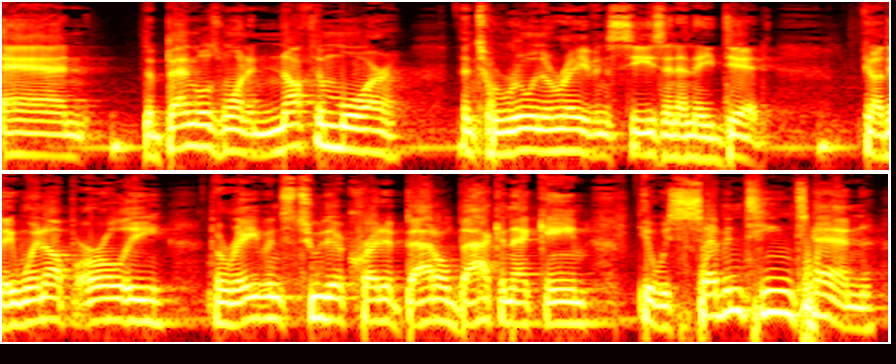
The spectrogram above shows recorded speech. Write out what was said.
And the Bengals wanted nothing more than to ruin the Ravens' season, and they did. You know, they went up early. The Ravens, to their credit, battled back in that game. It was 17 10.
